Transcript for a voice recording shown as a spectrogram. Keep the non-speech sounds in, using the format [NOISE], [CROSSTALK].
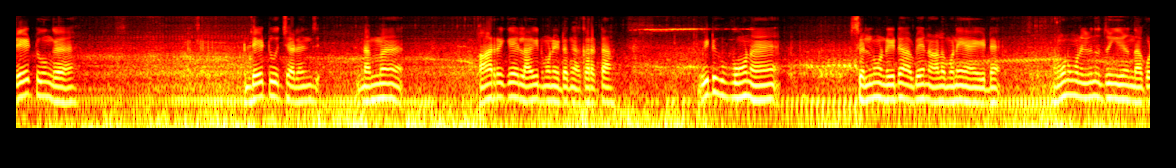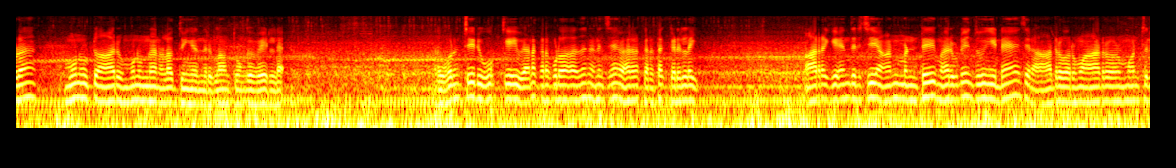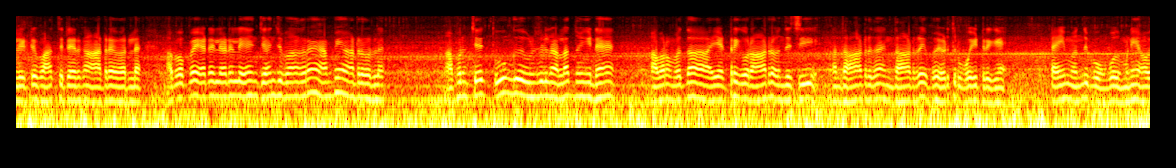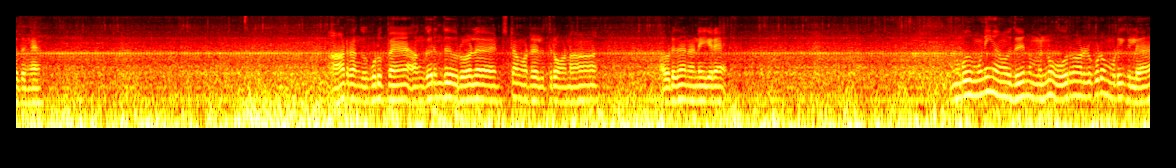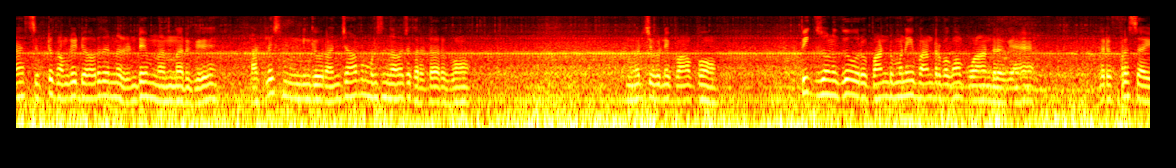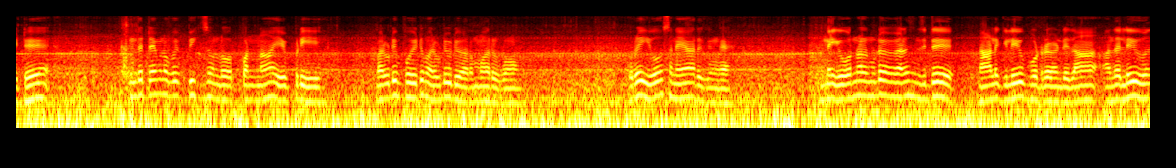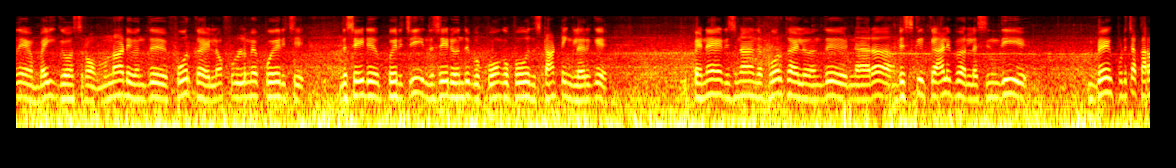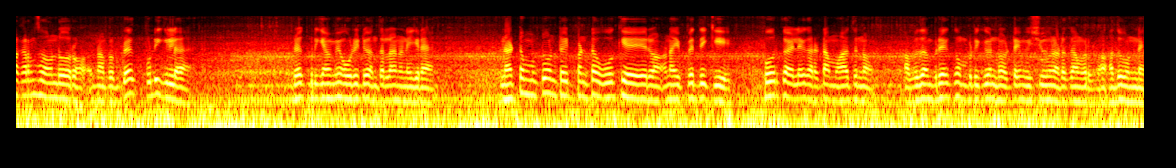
டே டூங்க டே two challenge நம்ம ஆறரைக்கே login பண்ணிட்டோங்க கரெக்டாக வீட்டுக்கு போனேன். செல் பண்ணிக்கிட்டு அப்படியே நாலு மணி ஆகிட்டேன். மூணு மணிலேருந்து தூங்கி இருந்தால் கூட மூணு டு ஆறு மூணு மணி நேரம் நல்லா தூங்கி இருந்திருக்கலாம் தூங்கவே இல்லை. அதுக்கப்புறம் சரி ஓகே வேலை கிடக்கூடாதுன்னு நினச்சேன். வேலை கரெக்டாக கிடலை. ஆறரைக்கு எழுந்திரிச்சு ஆன் பண்ணிட்டு மறுபடியும் தூங்கிட்டேன். சரி ஆர்டர் வருமா ஆர்டர் வருமான்னு சொல்லிட்டு பார்த்துட்டே இருக்கேன். ஆர்டரே வரல. அப்பப்போ இடையில இடையில ஏன் சேஞ்சு பார்க்குறேன் அப்பயும் ஆர்டர் வரல. அப்புறம் சரி தூங்கு அப்படின்னு சொல்லி நல்லா தூங்கிட்டேன். அப்புறம் பார்த்தா எட்டரைக்கு ஒரு ஆர்டர் வந்துச்சு. அந்த ஆர்டர் தான் இந்த ஆர்டரு இப்போ எடுத்துகிட்டு போயிட்டுருக்கேன். டைம் வந்து இப்போ ஒம்பது மணி ஆகுதுங்க. ஆர்டர் அங்கே கொடுப்பேன். அங்கேருந்து ஒரு வேளை இன்ஸ்டாமார்ட்டில் எடுத்துருவானா? அப்படி தான் நினைக்கிறேன். ஒம்பது மணி ஆகுது. நம்ம இன்னும் ஒரு ஆர்டர் கூட முடிக்கல. ஷிஃப்ட்டு கம்ப்ளீட் ஆகிறது இன்னும் ரெண்டே மணி நேரம் தான் இருக்குது அட்லீஸ்ட் நீங்கள் ஒரு அஞ்சு ஆர்டர் முடிச்சிருந்தாச்சும் கரெக்டாக இருக்கும். முயற்சி பண்ணி பார்ப்போம். பீக் ஜோனுக்கு ஒரு பன்னெண்டு மணி பன்னெண்டரை பக்கமாக போகலான் இருக்கேன். ரெஃப்ரெஷ் ஆகிட்டு இந்த டைமில் போய் பீக் ஜோனில் ஒர்க் பண்ணால் எப்படி? மறுபடியும் போயிட்டு மறுபடியும் இப்படி வர மாதிரி இருக்கும். ஒரே யோசனையாக இருக்குங்க. இன்றைக்கி ஒரு நாள் மட்டும் வேலை செஞ்சுட்டு நாளைக்கு லீவ் போட்டுற வேண்டியதான் அந்த லீவ் வந்து என் பைக் அவசரம் முன்னாடி வந்து ஃபோர் காயிலாம் ஃபுல்லுமே போயிடுச்சு இந்த சைடு போயிடுச்சு இந்த சைடு வந்து இப்போ போங்க போகுது. ஸ்டார்டிங்கில் இருக்குது இப்போ என்ன ஆயிடுச்சுன்னா இந்த ஃபோர் காயில் வந்து நேராக டிஸ்க்கு கேலிப்பரில் சிந்தி பிரேக் பிடிச்சா கர கரன்னு சவுண்டு வரும். நான் இப்போ பிரேக் பிடிக்கல. பிரேக் பிடிக்காமே ஓடிட்டு வந்துடலாம்னு நினைக்கிறேன். நட்டு மட்டும் டைட் பண்ணிட்டா ஓகே ஆயிரும். ஆனால் இப்போதைக்கு ஃபோர் காயிலே கரெக்டாக மாற்றணும் அப்போ தான் பிரேக்கும் பிடிக்கும். இன்னொரு டைம் இஷ்யூவும் நடக்காமல் இருக்கும். அது ஒன்று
